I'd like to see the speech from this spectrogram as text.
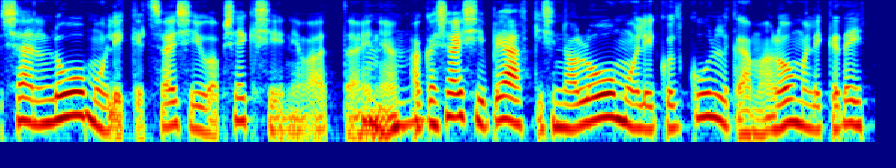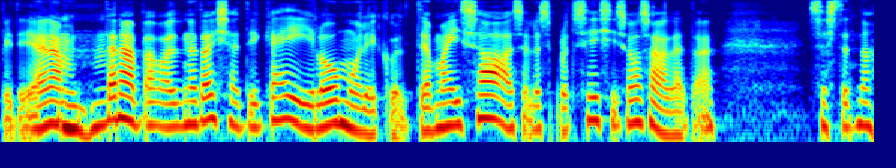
see on loomulik, et see asi jõuab seksini, vaata, on ju, mhm. aga see asi peabki sinna loomulikult kulgema, loomulike teid pidi ja enam mm -hmm. tänapäeval need asjad ei käi loomulikult ja ma ei saa selles protsessis osaleda. sest et noh,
